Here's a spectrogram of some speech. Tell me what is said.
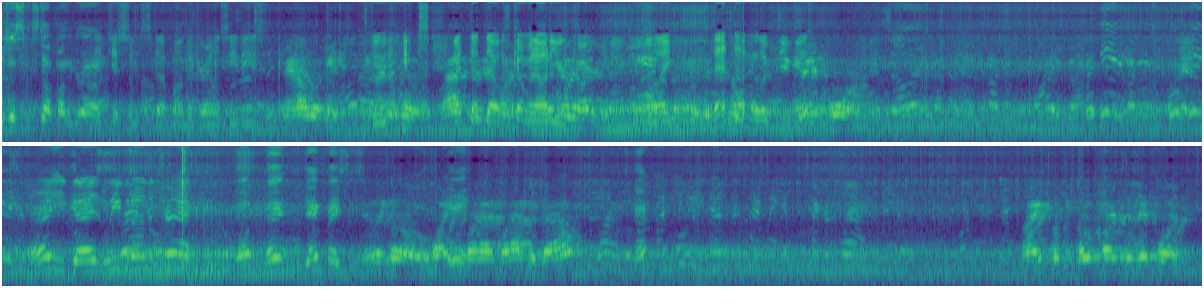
There's just some stuff on the ground. Just some stuff on the ground. See these? Now. Dude, I thought that was coming out of your car. I'm like, that doesn't look too good. All right, you guys, leave it on the track. Yep. Hey, game faces. Here they go. White flag glasses out. Okay. Nice looking go karts in this one.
